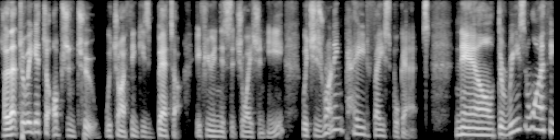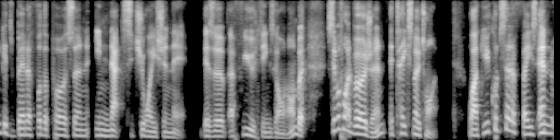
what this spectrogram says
So that's where we get to option two, which I think is better if you're in this situation here, which is running paid Facebook ads. Now, the reason why I think it's better for the person in that situation there, there's a, a few things going on, but simplified version, it takes no time. Like you could set a face, and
